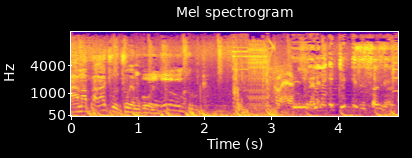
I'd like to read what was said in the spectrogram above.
amaphakajuju ke mkhulu lalela ke deep izisondelo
